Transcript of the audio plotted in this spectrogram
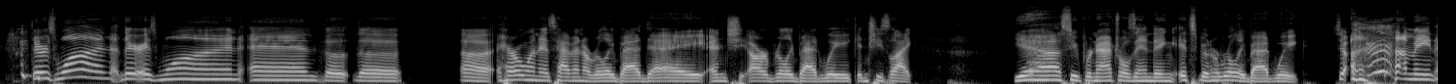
There's one. There is one, and the the uh, heroine is having a really bad day, and she or a really bad week, and she's like, "Yeah, Supernatural's ending. It's been a really bad week." So I mean,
